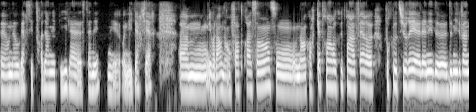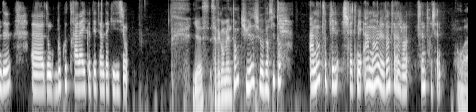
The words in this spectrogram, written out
On a ouvert ces trois derniers pays là, cette année. On est, on est hyper fiers. Et voilà, on est en forte croissance. On, on a encore 80 recrutements à faire pour clôturer l'année de 2022. Euh, donc beaucoup de travail côté talent acquisition. Yes. Ça fait combien de temps que tu es chez Oversea, toi? Un an tout pile. Je fête mes un an le 21 juin, semaine prochaine. Waouh.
